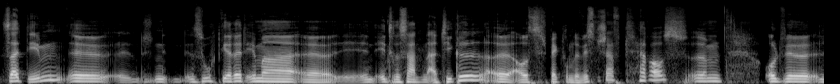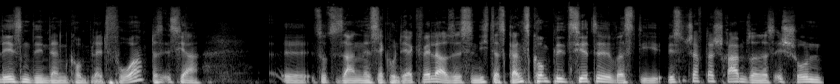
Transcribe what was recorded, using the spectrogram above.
seitdem äh, sucht Gerrit immer äh, interessanten Artikel äh, aus Spektrum der Wissenschaft heraus ähm, und wir lesen den dann komplett vor. Das ist ja äh, sozusagen eine Sekundärquelle, also es ist nicht das ganz Komplizierte, was die Wissenschaftler schreiben, sondern das ist schon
